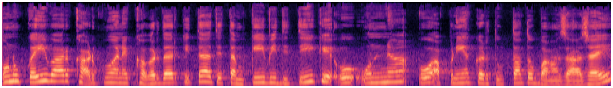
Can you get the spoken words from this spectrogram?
ਉਹਨੂੰ ਕਈ ਵਾਰ ਖਾੜਕੂਆਂ ਨੇ ਖਬਰਦਾਰ ਕੀਤਾ ਅਤੇ ਧਮਕੀ ਵੀ ਦਿੱਤੀ ਕਿ ਉਹ ਉਹਨਾਂ, ਉਹ ਆਪਣੀਆਂ ਕਰਤੂਤਾਂ ਤੋਂ ਬਾਜ਼ ਆ ਜਾਏ।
